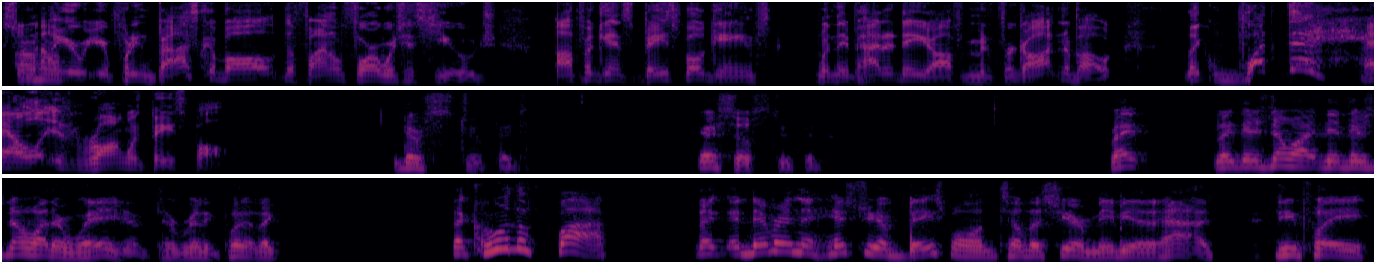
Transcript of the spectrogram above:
So now Uh-huh. you're you're putting basketball, the final four, which is huge, up against baseball games when they've had a day off and been forgotten about. Like, what the hell is wrong with baseball? They're stupid. They're so stupid. Right? Like there's no there's no other way to, to really put it. Like like who the fuck like uh, never in the history of baseball until this year, maybe it has, do you play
